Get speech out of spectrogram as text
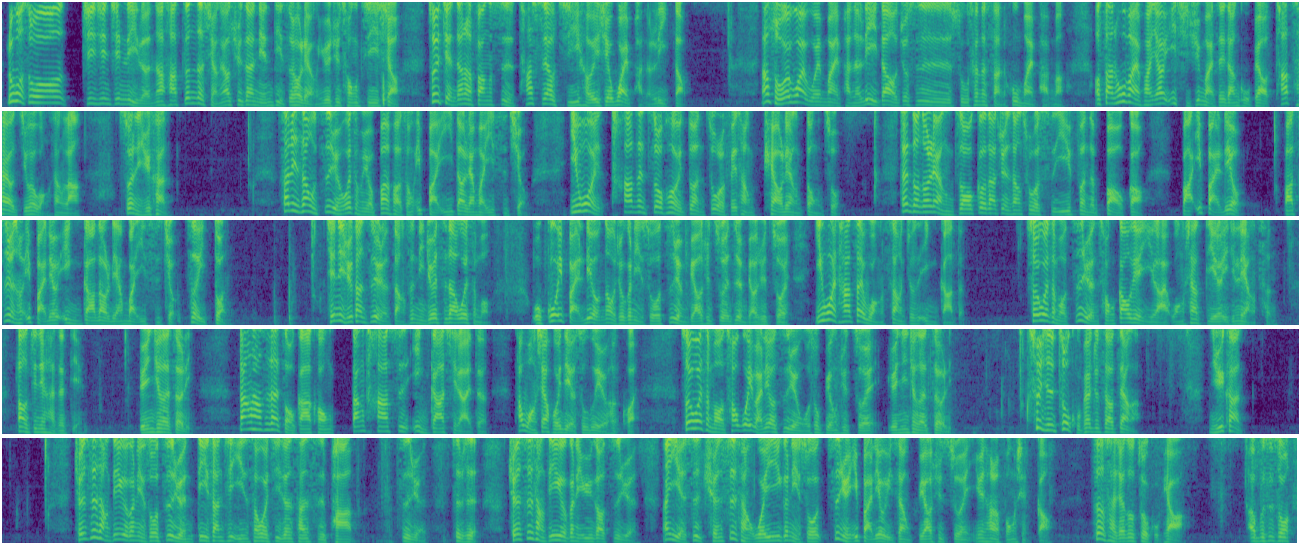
如果说。基金经理人，那他真的想要去在年底最后两个月去冲绩效，最简单的方式，他是要集合一些外盘的力道。那所谓外围买盘的力道，就是俗称的散户买盘嘛。哦，散户买盘要一起去买这单股票，他才有机会往上拉。所以你去看三零三五资源为什么有办法从一百一到两百一十九？因为他在最后一段做了非常漂亮动作。但短短两周，各大券商出了十一份的报告，把一百六，把资源从一百六硬嘎到两百一十九这一段，请你去看资源的涨势，你就会知道为什么。我过一百六，那我就跟你说，资源不要去追，资源不要去追，因为它在往上就是硬嘎的，所以为什么资源从高点以来往下跌了已经两成，到今天还在跌，原因就在这里，当它是在走嘎空，当它是硬嘎起来的。它往下回跌的速度也很快，所以为什么超过一百六资源，我说不用去追，原因就在这里。所以其实做股票就是要这样啊，你去看，全市场第一个跟你说，智源第三季营收会季增三十趴，智源是不是？全市场第一个跟你预告智源，那也是全市场唯一跟你说，智源一百六以上不要去追，因为它的风险高，这才叫做做股票啊，而不是说。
